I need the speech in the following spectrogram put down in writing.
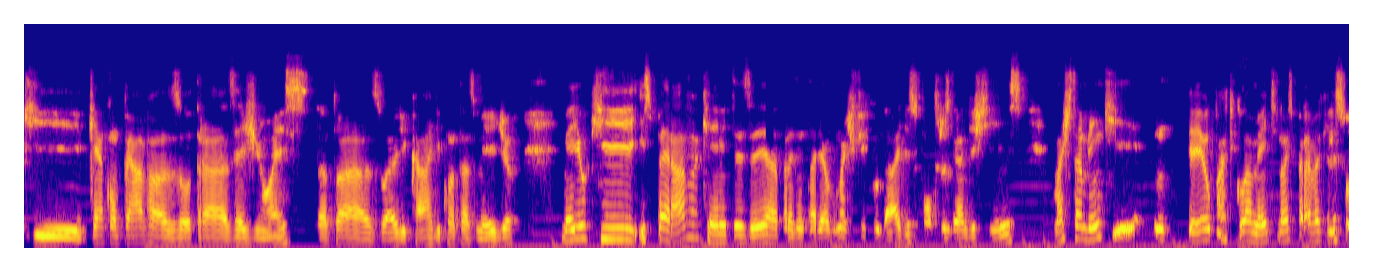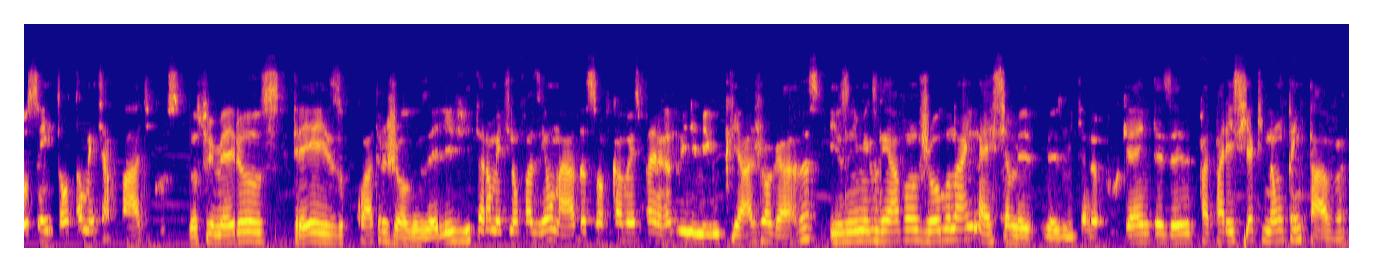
que quem acompanhava as outras regiões, tanto as wildcard quanto as major, meio que esperava que a NTZ apresentaria algumas dificuldades contra os grandes times, mas também que eu, particularmente, não esperava que eles fossem totalmente apáticos nos primeiros três ou quatro jogos. Eles literalmente não faziam nada, só ficavam esperando o inimigo criar jogadas e os inimigos ganhavam o jogo na inércia mesmo, entendeu? Porque a NTZ parecia que não tentava.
